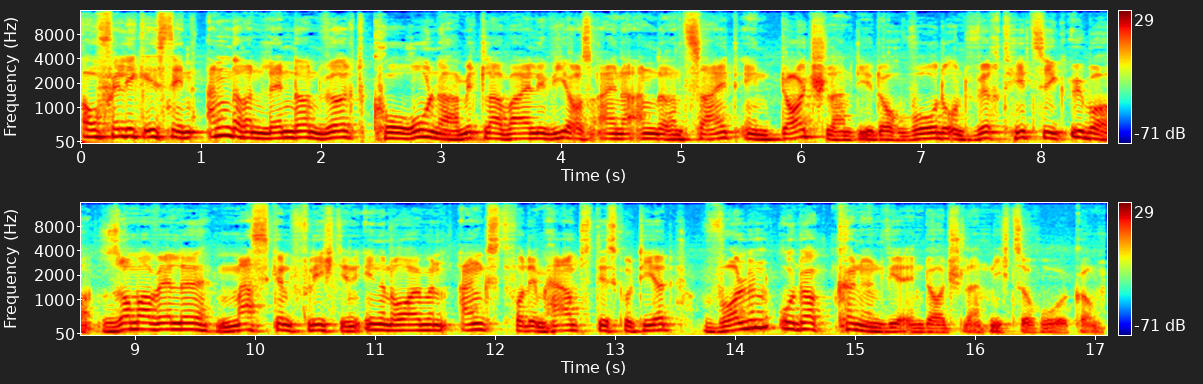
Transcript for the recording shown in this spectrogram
Auffällig ist, in anderen Ländern wirkt Corona mittlerweile wie aus einer anderen Zeit. In Deutschland jedoch wurde und wird hitzig über Sommerwelle, Maskenpflicht in Innenräumen, Angst vor dem Herbst diskutiert. Wollen oder können wir in Deutschland nicht zur Ruhe kommen?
